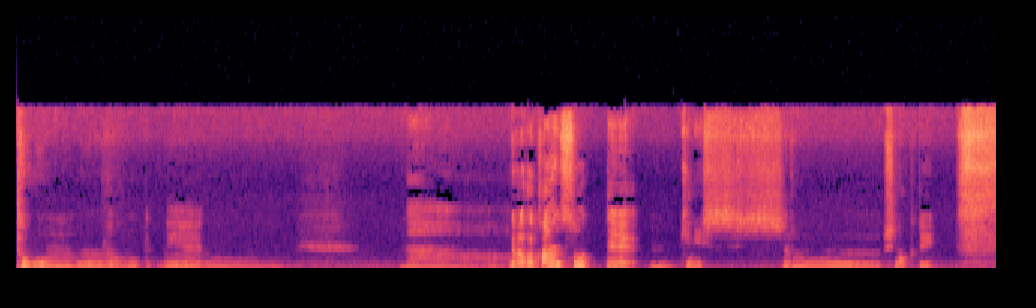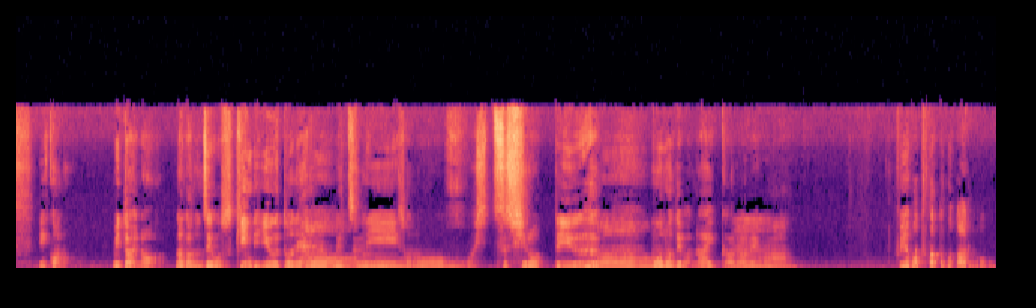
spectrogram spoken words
とう思う。ん。うんとは思うけどね。ううん。まあ。でもなんか乾燥ってうん。気にする、しなくていいかな？みたいな。なんかあのゼオスキンで言うとね、別にその保湿しろっていうもものではないから、あれは。冬場使ったことあるの？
